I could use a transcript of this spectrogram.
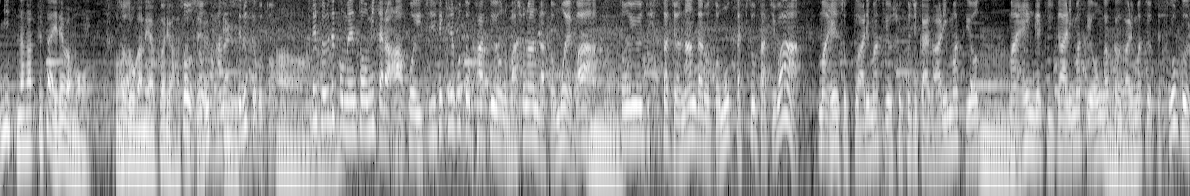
につながってさえいればもうこの動画の役割を果たしてる話してるってこと。でそれでコメントを見たらあこういう一時的なことを書くような場所なんだと思えば、そういう人たちは何だろうと思った人たちは、まあ、遠足がありますよ食事会がありますよ、まあ、演劇がありますよ音楽会がありますよってすごく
